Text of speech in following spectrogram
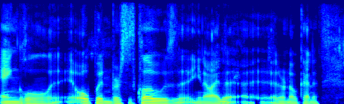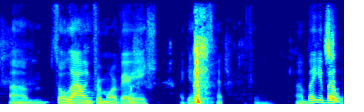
angle, uh, open versus close. Uh, you know, I, Mm. I, I don't know, kind of. Um, so allowing for more variation, I guess. Is kind of the feeling. Um, but yeah, but So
